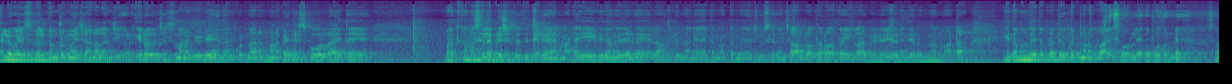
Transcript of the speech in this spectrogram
Hello guys welcome to my channel Anji Goud ఈరోజు వచ్చేసి మన వీడియో ఏందనుకుంటున్నారా? మనకైతే స్కూల్లో అయితే బతుకమ్మ సెలబ్రేషన్స్ అయితే జరిగాయి అనమాట ఏ విధంగా జరిగాయి ఎలా ఉంటుంది అనేది అయితే మొత్తం మీద చూసేదాం చాలా రోజుల తర్వాత ఇలా వీడియో చేయడం జరుగుతుందన్నమాట. ఇంతకుముందు అయితే ప్రతి ఒక్కటి మనకు వాయిస్ ఓవర్ లేకపోతుండే. సో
